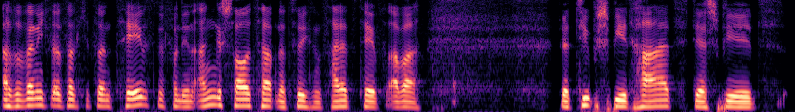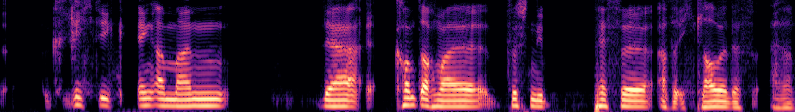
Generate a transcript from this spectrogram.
Also wenn ich was, was ich jetzt an Tapes mir von denen angeschaut habe, natürlich sind es Highlights-Tapes, aber der Typ spielt hart, der spielt richtig eng am Mann, der kommt auch mal zwischen die Pässe. Also ich glaube, das also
